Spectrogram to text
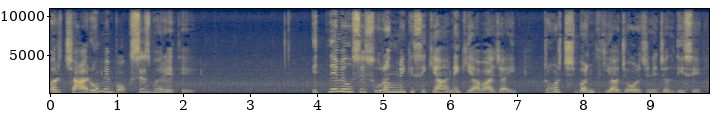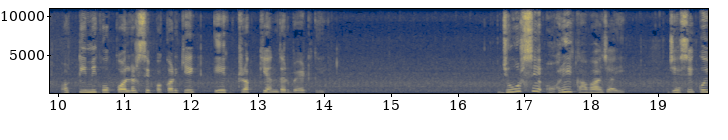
पर चारों में बॉक्सेस भरे थे। इतने में उसे सुरंग में किसी के आने की आवाज़ आई। टॉर्च बंद किया जॉर्ज ने जल्दी से और टीमी को कॉलर से पकड़ के एक ट्रक के अंदर बैठ गई। ज़ोर से और एक आवाज़ आई, जैसे कोई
